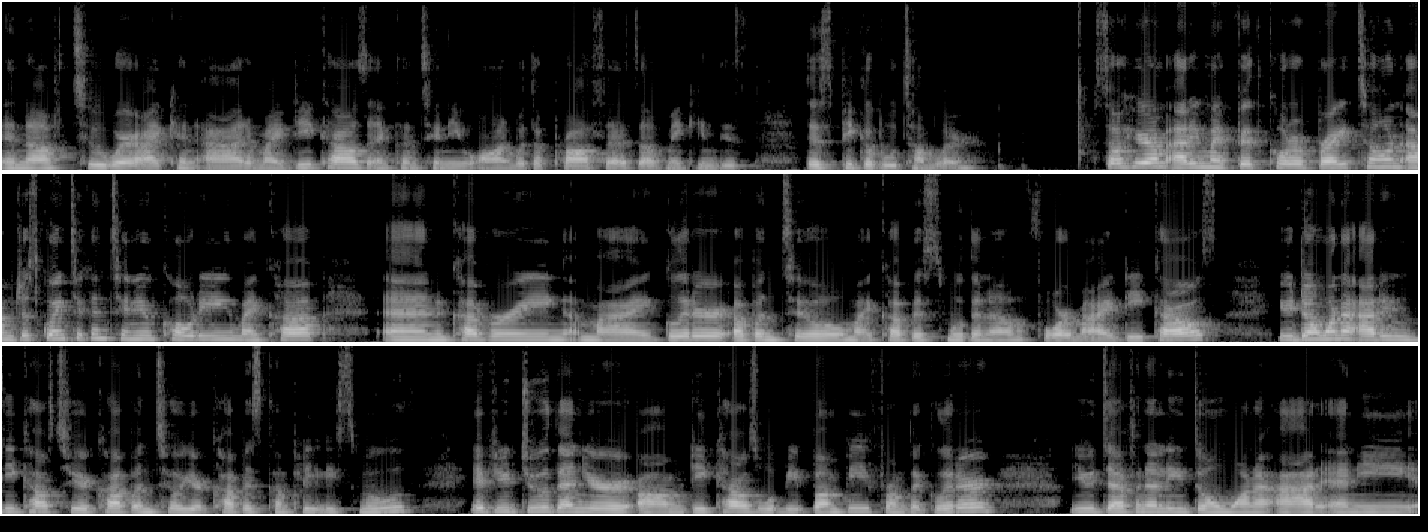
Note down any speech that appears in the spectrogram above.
enough to where I can add my decals and continue on with the process of making this, this peekaboo tumbler. So here I'm adding my fifth coat of Brite Tone. I'm just going to continue coating my cup and covering my glitter up until my cup is smooth enough for my decals. You don't want to add any decals to your cup until your cup is completely smooth. If you do, then your um, decals will be bumpy from the glitter. You definitely don't want to add any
